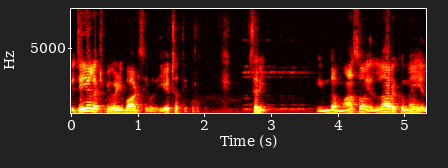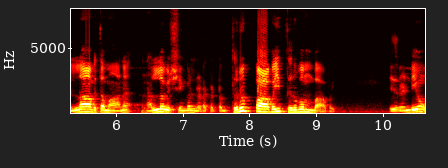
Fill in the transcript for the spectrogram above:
விஜயலட்சுமி வழிபாடு செய்வது ஏற்றத்தை கொடுக்கும். சரி. இந்த மாதம் எல்லாருக்குமே எல்லா விதமான நல்ல விஷயங்கள் நடக்கட்டும். திருப்பாவை திருவம்பாவை. இது ரெண்டையும்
